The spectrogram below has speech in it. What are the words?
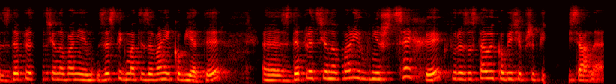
zdeprecjonowanie, zestygmatyzowanie kobiety, zdeprecjonowali również cechy, które zostały kobiecie przypisane.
